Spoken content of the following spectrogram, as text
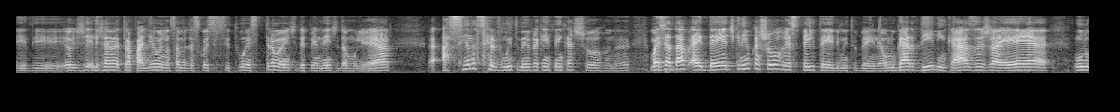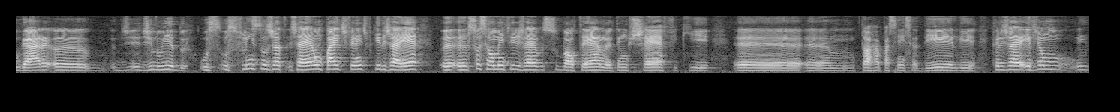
Ele, eu, ele já é trapalhão, ele não sabe onde as coisas se situam, é extremamente dependente da mulher. A cena serve muito bem para quem tem cachorro, né? mas já dá a ideia de que nem o cachorro respeita ele muito bem. Né? O lugar dele em casa já é um lugar uh, diluído. Os, os Flintstones já, já é um pai diferente porque ele já é uh, socialmente ele já é subalterno, ele tem um chefe que uh, torra a paciência dele. Então ele já, ele já é um,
